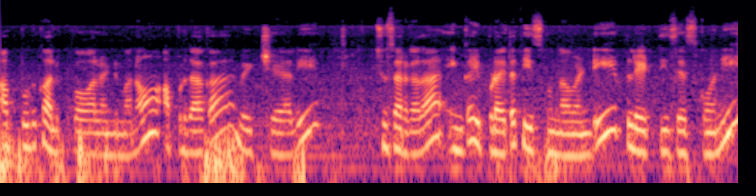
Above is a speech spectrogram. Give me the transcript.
అప్పుడు కలుపుకోవాలండి మనం. అప్పుడు దాకా వెయిట్ చేయాలి. చూసారు కదా? ఇంకా ఇప్పుడైతే తీసుకుందామండి. ప్లేట్ తీసేసుకొని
